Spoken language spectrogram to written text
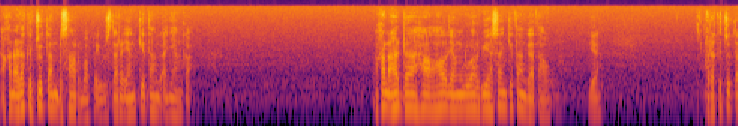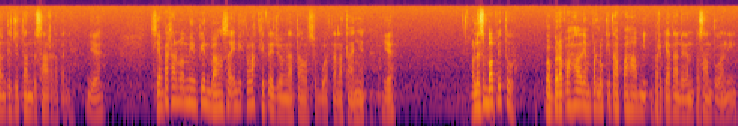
akan ada kejutan besar Bapak Ibu Saudara yang kita nggak nyangka. Akan ada hal-hal yang luar biasa yang kita nggak tahu. Ya. Ada kejutan-kejutan besar katanya, ya. Siapa akan memimpin bangsa ini kelak kita juga nggak tahu sebuah tanda tanya, ya. Oleh sebab itu, beberapa hal yang perlu kita pahami berkaitan dengan pesan Tuhan ini.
